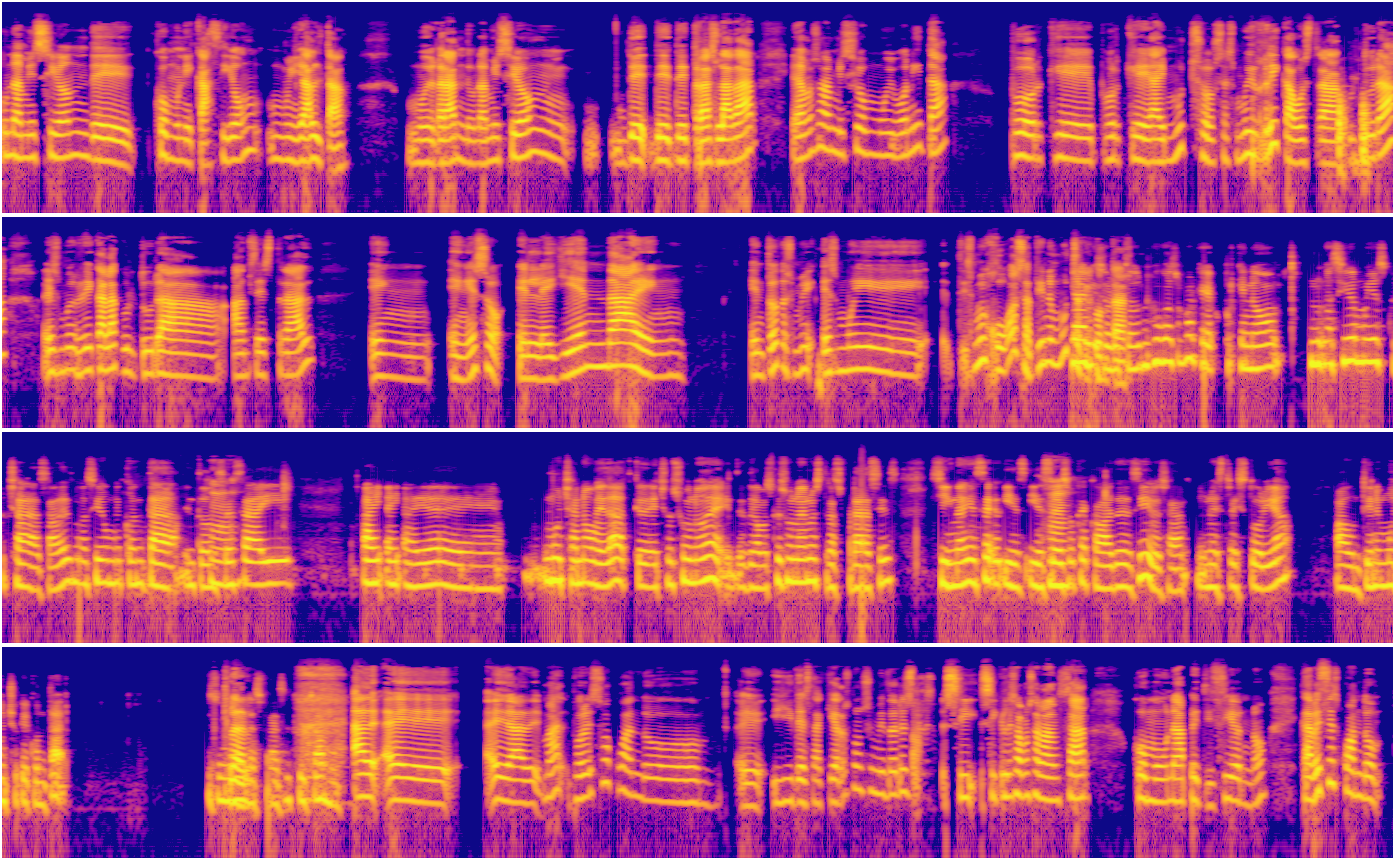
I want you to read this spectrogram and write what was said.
una misión de comunicación muy alta, muy grande, una misión de, de trasladar, y además una misión muy bonita porque, porque hay muchos, es muy rica vuestra cultura, es muy rica la cultura ancestral en, en eso, en leyenda, en, en todo, es muy, es muy, es muy jugosa, tiene mucho que contar. Sobre todo es muy jugoso porque, porque no, no ha sido muy escuchada, ¿sabes? No ha sido muy contada. Entonces hay hay, hay, eh, mucha novedad, que de hecho es uno de, digamos que es una de nuestras frases, signa y es, y es, y es eso que acabas de decir, o sea, nuestra historia aún tiene mucho que contar. Es una de las frases que usamos. Eh, eh, además, por eso cuando, y desde aquí a los consumidores sí, sí que les vamos a lanzar como una petición, ¿no? Que a veces cuando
